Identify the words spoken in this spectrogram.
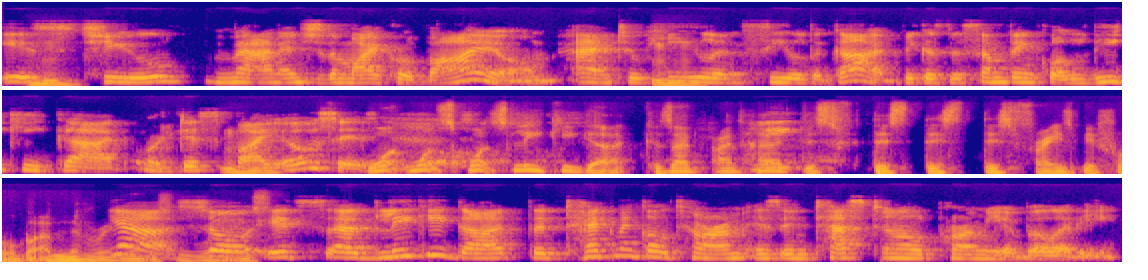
is to manage the microbiome and to heal and seal the gut because there's something called leaky gut or dysbiosis. What, what's what's leaky gut? Because I've I've heard Leak- this this this this phrase before, but I've never really Yeah, so it is. a leaky gut. The technical term is intestinal permeability.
